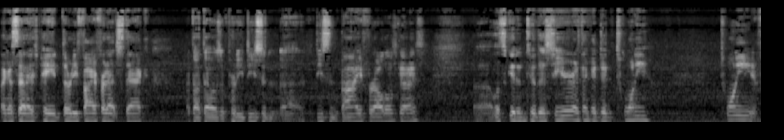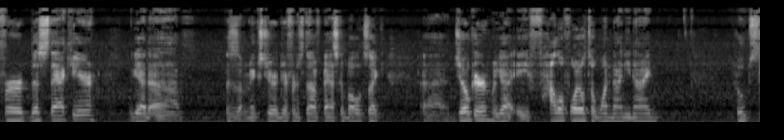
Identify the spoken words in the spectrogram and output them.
Like I said, I paid 35 for that stack. I thought that was a pretty decent uh, decent buy for all those guys. Uh, let's get into this here. I think I did 20, 20 for this stack here. We got, uh, this is a mixture of different stuff. Basketball looks like. Uh, Joker, we got a hollow foil to 199 hoops.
